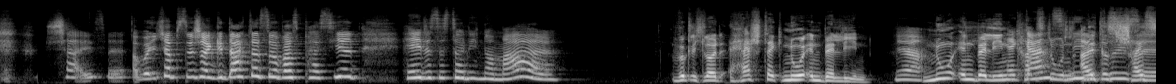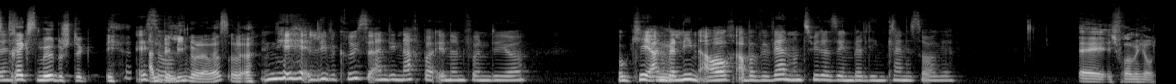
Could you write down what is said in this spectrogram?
Scheiße. Aber ich hab's mir schon gedacht, dass sowas passiert. Hey, das ist doch nicht normal. Wirklich, Leute, Hashtag nur in Berlin. Ja. Nur in Berlin Hey, kannst du ein altes Grüße. scheiß Drecksmüllbestück. An so. Berlin oder was? Oder? Nee, liebe Grüße an die NachbarInnen von dir. Okay, Hm. an Berlin auch, aber wir werden uns wiedersehen, Berlin, keine Sorge. Ey, ich freue mich auch,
